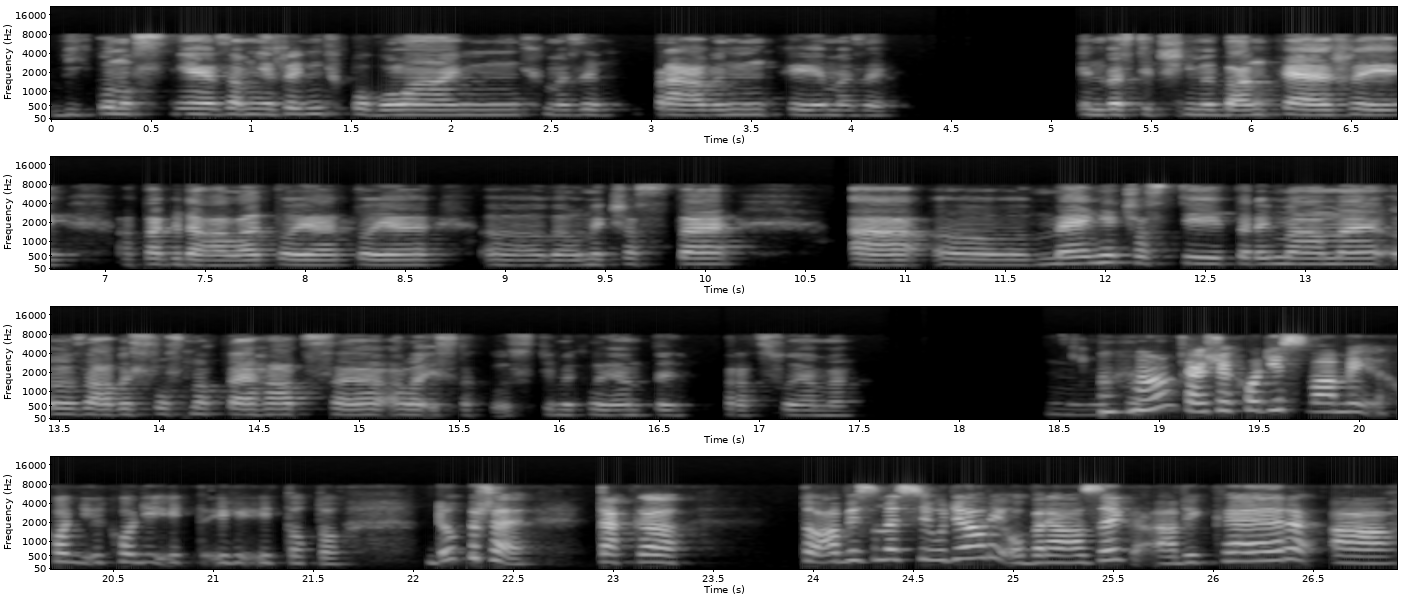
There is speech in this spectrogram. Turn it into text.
výkonnostně zaměřených povoláních mezi právníky, mezi investičními bankéři a tak dále. To je, to je velmi časté. A méně častěji tady máme závislost na THC, ale i s, takový, s těmi klienty pracujeme. Uh-huh, takže chodí s vámi, chodí, chodí i, i, i toto. Dobře, tak to, aby jsme si udělali obrázek Adicare a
